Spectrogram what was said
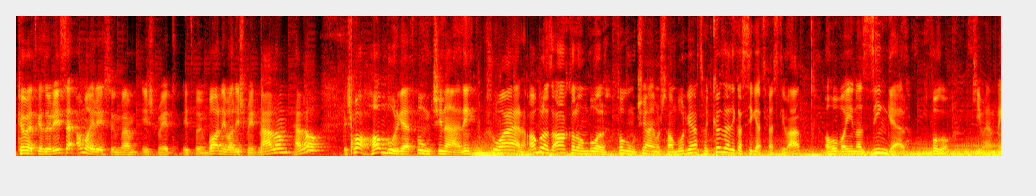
Következő része, a mai részünkben ismét itt vagyunk Barnival, ismét nálam, hello! És ma hamburgert fogunk csinálni. Suár, abból az alkalomból fogunk csinálni most hamburgert, hogy közeledik a Sziget Fesztivál, ahova én a Zingel fogok kimenni.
